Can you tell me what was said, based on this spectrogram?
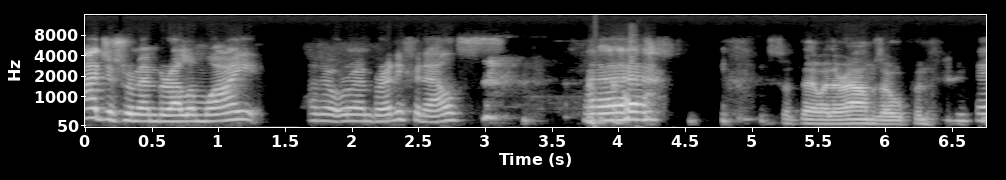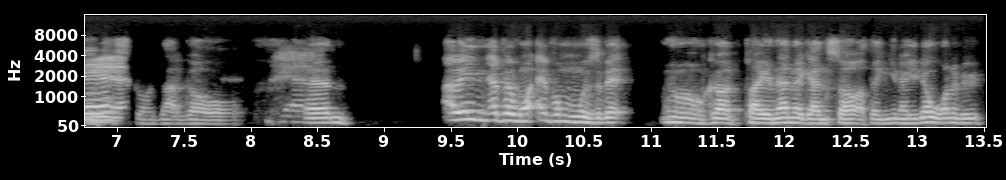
I just remember Ellen White. I don't remember anything else. uh, Stood there with her arms open. Yeah. Scored that goal. Yeah. Um, I mean, everyone everyone was a bit oh god, playing them again, sort of thing. You know, you don't want to be,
